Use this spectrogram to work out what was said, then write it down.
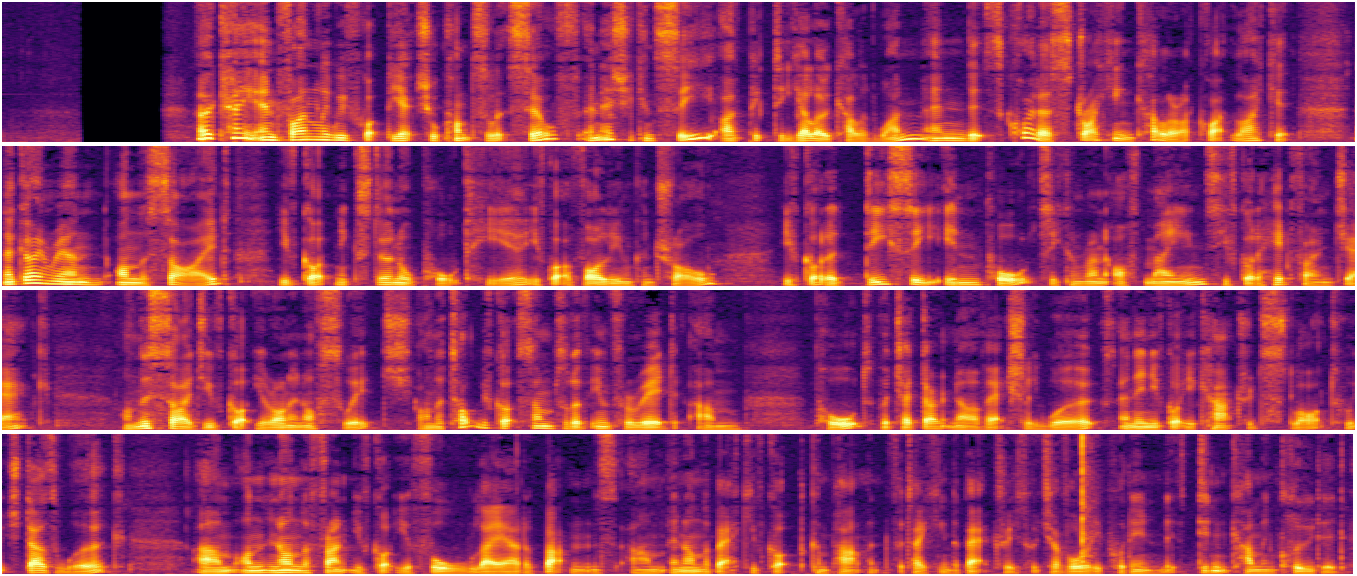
Okay, and finally we've got the actual console itself, and as you can see, I've picked a yellow coloured one, and it's quite a striking colour, I quite like it. Now going around on the side, you've got an external port here, you've got a volume control, you've got a DC in port, so you can run off mains, you've got a headphone jack, on this side you've got your on and off switch, on the top you've got some sort of infrared um, port, which I don't know if actually works, and then you've got your cartridge slot, which does work. Um, on, and on the front you've got your full layout of buttons, um, and on the back you've got the compartment for taking the batteries, which I've already put in. It didn't come included.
